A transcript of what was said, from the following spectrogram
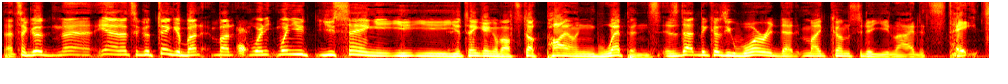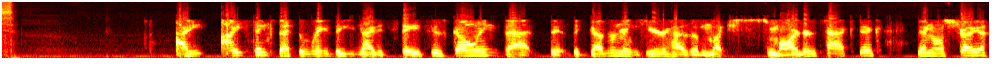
that's a good uh, yeah, that's a good thing. But but when when you you saying you, you you're thinking about stockpiling weapons, is that because you're worried that it might come to the United States? I I think that the way the United States is going, that the, the government here has a much smarter tactic than Australia.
